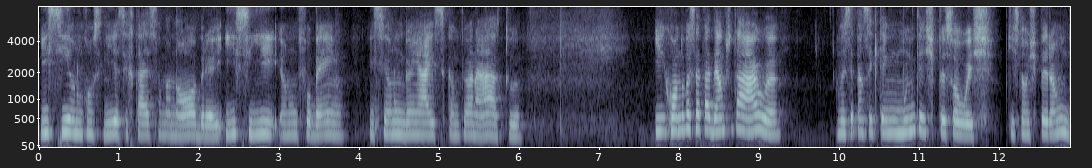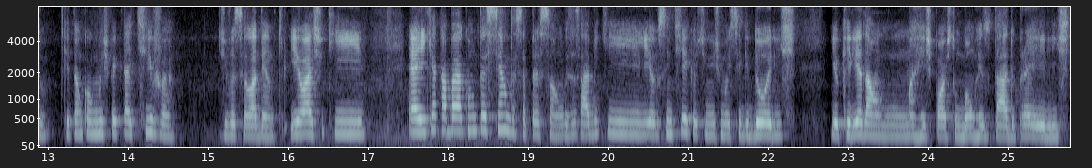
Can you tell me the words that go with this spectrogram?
E se eu não conseguir acertar essa manobra? E se eu não for bem? E se eu não ganhar esse campeonato? E quando você está dentro da água, você pensa que tem muitas pessoas que estão esperando, que estão com alguma expectativa de você lá dentro. E eu acho que é aí que acaba acontecendo essa pressão. Você sabe que eu sentia que eu tinha os meus seguidores, e eu queria dar uma resposta, um bom resultado para eles,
